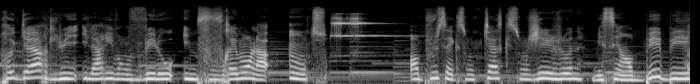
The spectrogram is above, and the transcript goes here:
Regarde lui, il arrive en vélo, il me fout vraiment la honte. En plus avec son casque et son gilet jaune, mais c'est un bébé.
